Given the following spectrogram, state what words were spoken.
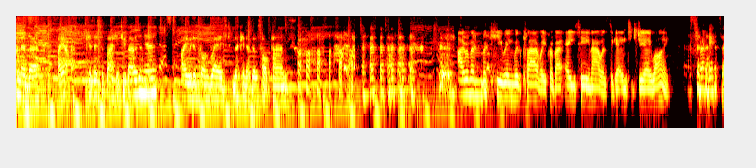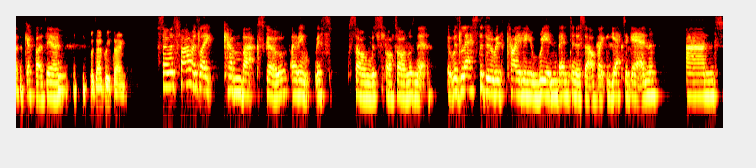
Remember, I because this was back in 2000, yeah. I would have gone red looking at those hot pants. I remember queuing with Clary for about 18 hours to get into GAY. That's right. Oh, God, yeah. It was everything. So as far as like comebacks go, I think this song was spot on, wasn't it? It was less to do with Kylie reinventing herself, like yet again, and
